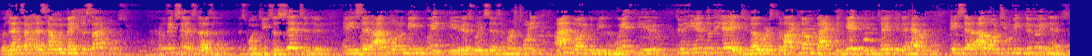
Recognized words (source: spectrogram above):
But that's how, that's how we make disciples. That makes sense, doesn't it? That's what Jesus said to do. And he said, I'm going to be with you. That's what he says in verse 20. I'm going to be with you to the end of the age. In other words, till I come back to get you, to take you to heaven, he said, I want you to be doing this.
